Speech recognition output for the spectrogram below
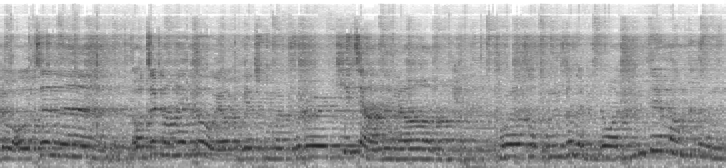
대로 어제는 어제만 해도 여기에 정말 불을 켜지 않으면 보여서 동선을 이동하기 힘들 만큼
